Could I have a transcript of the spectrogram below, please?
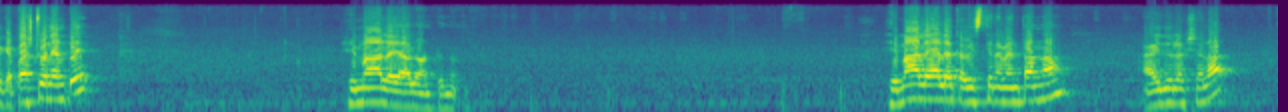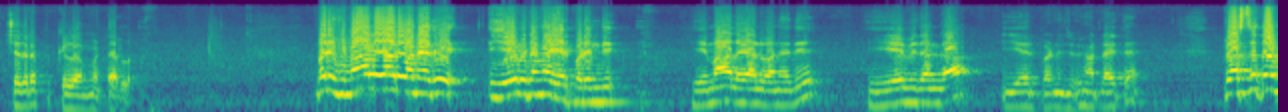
ఓకే ఫస్ట్ వన్ ఏంటి హిమాలయాలు అంటున్నాం. హిమాలయాల యొక్క విస్తీర్ణం ఎంత అన్నాం? ఐదు లక్షల చదరపు కిలోమీటర్లు. మరి హిమాలయాలు అనేది ఏ విధంగా ఏర్పడింది? హిమాలయాలు అనేది ఏ విధంగా ఏర్పడింది? చూసినట్లయితే ప్రస్తుతం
